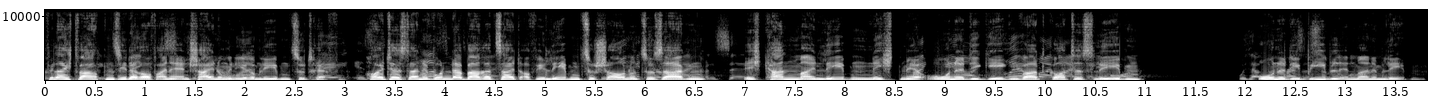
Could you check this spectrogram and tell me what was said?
Vielleicht warten Sie darauf, eine Entscheidung in Ihrem Leben zu treffen. Heute ist eine wunderbare Zeit, auf Ihr Leben zu schauen und zu sagen, ich kann mein Leben nicht mehr ohne die Gegenwart Gottes leben, ohne die Bibel in meinem Leben.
